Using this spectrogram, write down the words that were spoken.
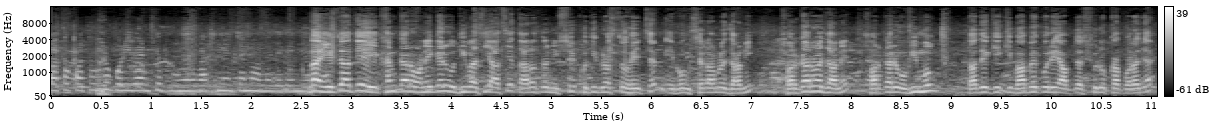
কত কতগুলো পরিবারকে পুনর্বাসনের জন্য অন্য জায়গায় নিয়ে না এটাতে এখানকার অনেকের অধিবাসী আছে তারা তো নিশ্চয়ই ক্ষতিগ্রস্ত হয়েছেন এবং সেটা আমরা জানি সরকারও জানে সরকারের অভিমুখ তাদেরকে কীভাবে করে আপনার সুরক্ষা করা যায়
